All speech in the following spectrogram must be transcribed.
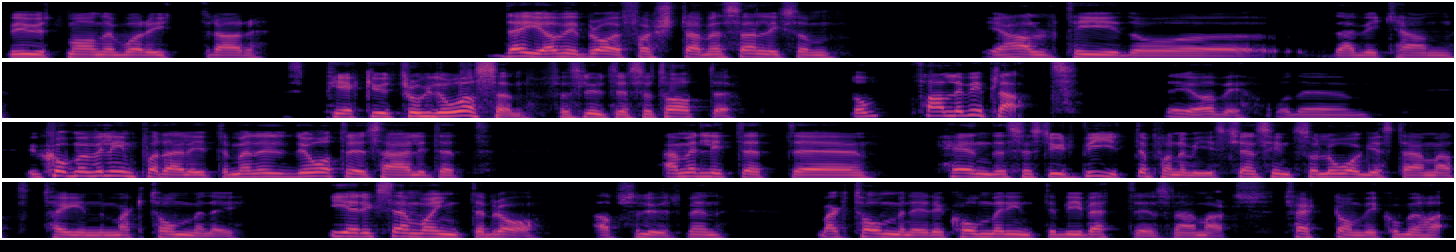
Vi utmanar våra yttrar. Det gör vi bra i första, men sen liksom i halvtid och eh, där vi kan peka ut prognosen för slutresultatet, då faller vi platt. Det gör vi. Och det, vi kommer väl in på det lite, men det, det är återigen så här litet, ja, men litet eh, händelsestyrt byte på något vis. Känns inte så logiskt det här med att ta in McTominay. Eriksen var inte bra, absolut, men McTominay, det kommer inte bli bättre i en sån här match. Tvärtom, vi kommer ha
